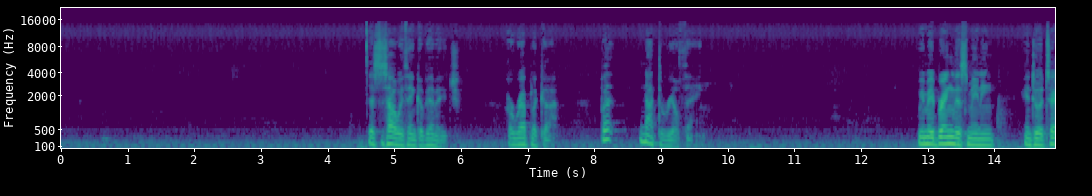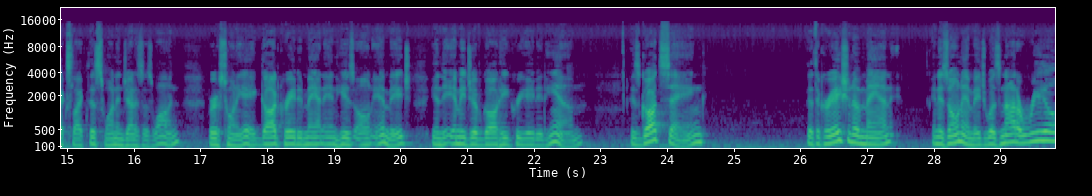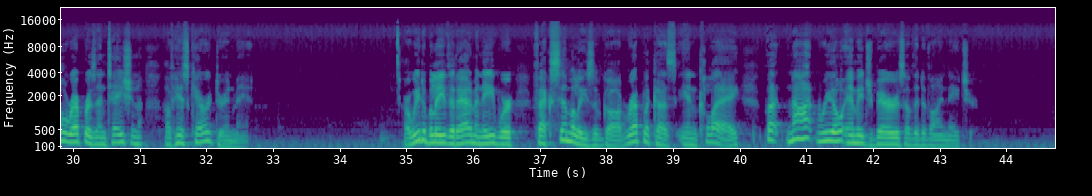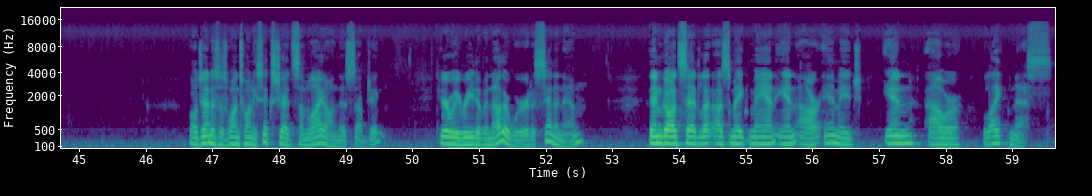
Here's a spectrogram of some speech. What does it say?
This is how we think of image a replica, but not the real thing. We may bring this meaning into a text like this one in Genesis 1, verse 28. God created man in his own image. In the image of God, he created him. Is God saying that the creation of man in his own image was not a real representation of his character in man? Are we to believe that Adam and Eve were facsimiles of God, replicas in clay, but not real image bearers of the divine nature? Well, Genesis 1:26 sheds some light on this subject. Here we read of another word, a synonym. Then God said, "Let us make man in our image, in our likeness."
